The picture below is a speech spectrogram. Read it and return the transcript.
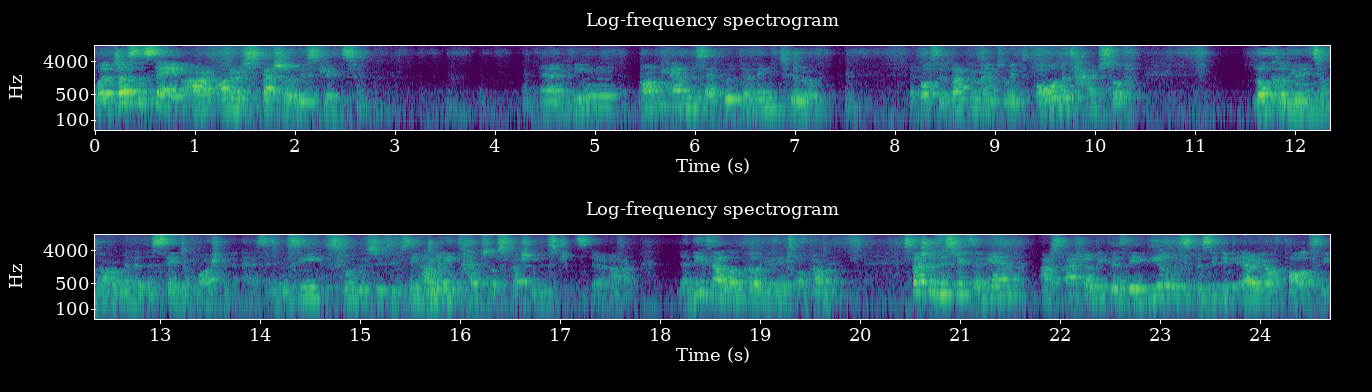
Well, just the same are other special districts. And in on Canvas, I put a link to I posted a document with all the types of local units of government that the state of Washington has. And you see school districts, you see how many types of special districts there are. And these are local units of government. Special districts, again, are special because they deal with specific area of policy,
